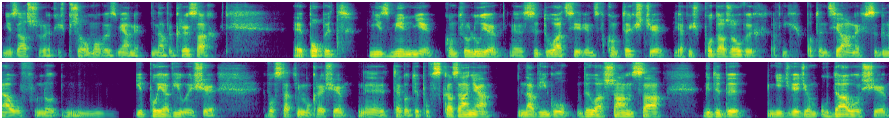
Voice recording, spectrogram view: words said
nie zaszły jakieś przełomowe zmiany na wykresach. Popyt niezmiennie kontroluje sytuację, więc w kontekście jakichś podażowych, takich potencjalnych sygnałów, no, nie pojawiły się w ostatnim okresie tego typu wskazania. Na WIG-u była szansa, gdyby niedźwiedziom udało się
